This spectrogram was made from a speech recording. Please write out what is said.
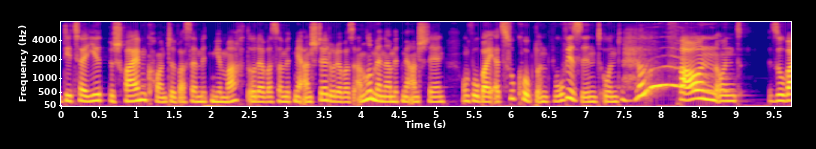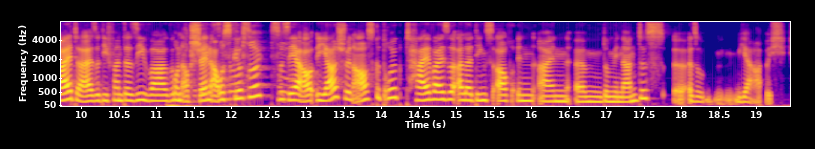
detailliert beschreiben konnte, was er mit mir macht oder was er mit mir anstellt oder was andere Männer mit mir anstellen und wobei er zuguckt und wo wir sind und Frauen und so weiter. Also die Fantasie war wirklich Und auch schön ausgedrückt. So. Sehr, ja, schön ausgedrückt, teilweise allerdings auch in ein ähm, dominantes, äh, also ja, ich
